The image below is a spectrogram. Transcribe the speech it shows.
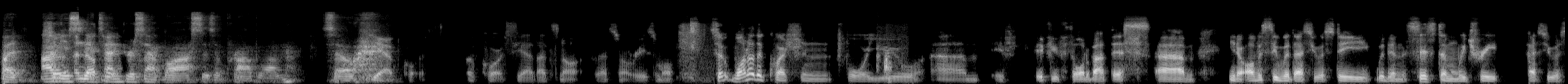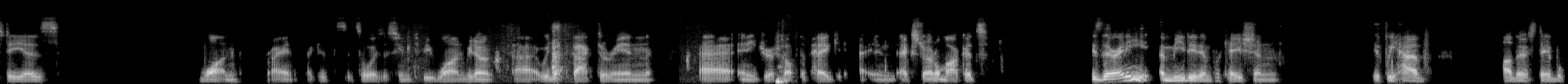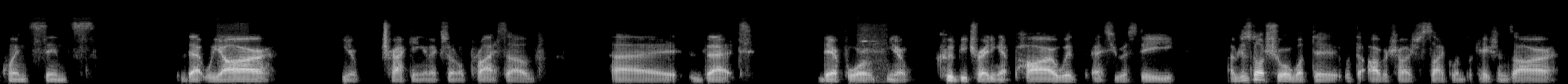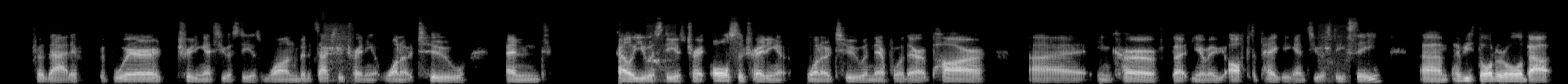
But obviously, a another- ten percent loss is a problem. So yeah of course of course yeah that's not that's not reasonable so one other question for you um if if you've thought about this um you know obviously with susd within the system we treat susd as one right? Like it's it's always assumed to be one. We don't uh, we don't factor in uh, any drift off the peg in external markets. Is there any immediate implication if we have other stablecoins since that we are, you know, tracking an external price of uh, that, therefore, you know, could be trading at par with SUSD. I'm just not sure what the what the arbitrage cycle implications are for that. If if we're treating SUSD as one, but it's actually trading at 102, and LUSD is tra- also trading at 102, and therefore they're at par uh, in curve, but you know maybe off the peg against USDC. Um, have you thought at all about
